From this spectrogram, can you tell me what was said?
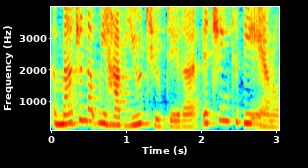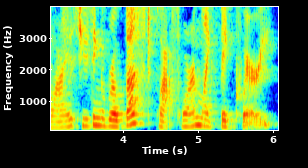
Imagine that we have YouTube data itching to be analyzed using a robust platform like BigQuery.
